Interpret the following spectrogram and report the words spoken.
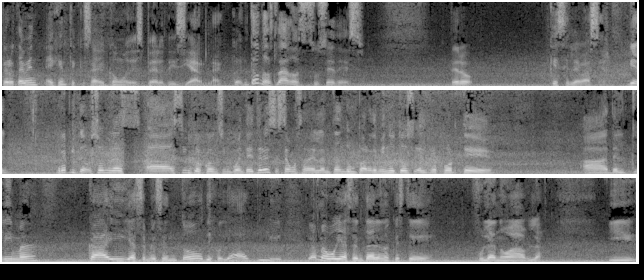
Pero también hay gente que sabe cómo desperdiciarla. En todos lados sucede eso. Pero, ¿qué se le va a hacer? Bien, repito, son las ah, 5.53, estamos adelantando un par de minutos. El reporte ah, del clima. Kai ya se me sentó, dijo, ya, ya me voy a sentar en lo que este fulano habla. Y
